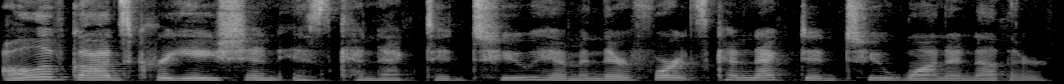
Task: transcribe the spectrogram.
All of God's creation is connected to Him, and therefore it's connected to one another.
